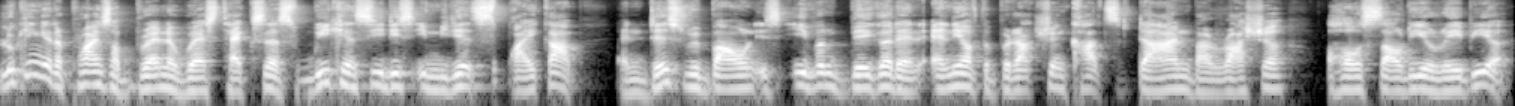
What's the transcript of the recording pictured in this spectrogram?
Looking at the price of Brent in West Texas, we can see this immediate spike up, and this rebound is even bigger than any of the production cuts done by Russia or Saudi Arabia.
